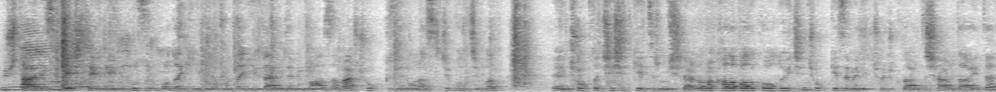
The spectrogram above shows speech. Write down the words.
3 tanesi 5 TL'ydi. Huzur Moda giyimde burada İrem'de bir mağaza var. Çok güzel orası cıvıl cıvıl. E, çok da çeşit getirmişlerdi ama kalabalık olduğu için çok gezemedik çocuklar dışarıdaydı.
